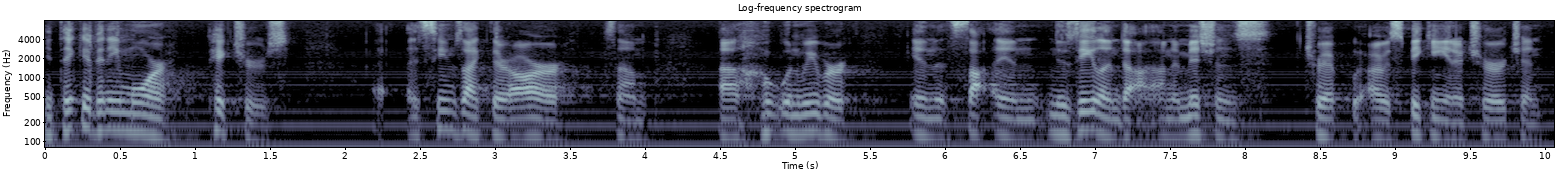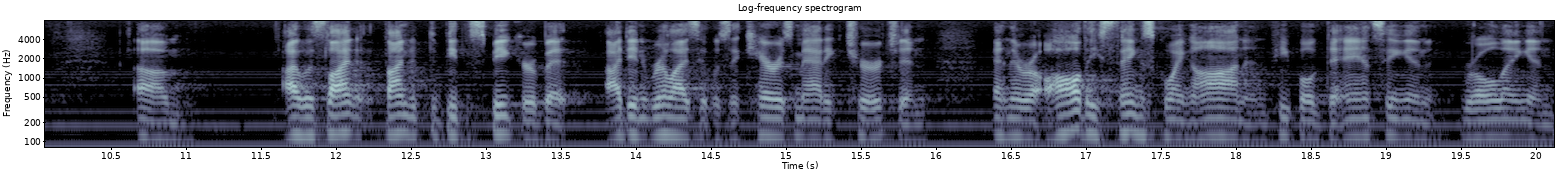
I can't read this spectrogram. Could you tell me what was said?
you think of any more pictures? Uh, it seems like there are some. Uh, when we were in, in New Zealand on a missions trip, I was speaking in a church, and um, I was lined, lined up to be the speaker, but I didn't realize it was a charismatic church, and, and there were all these things going on, and people dancing and rolling, and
